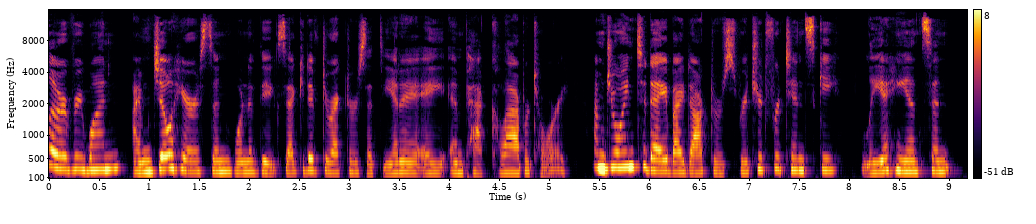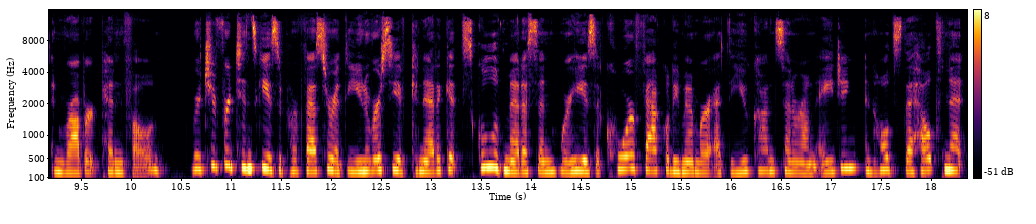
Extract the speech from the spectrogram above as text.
Hello, everyone. I'm Jill Harrison, one of the executive directors at the NIA Impact Collaboratory. I'm joined today by doctors Richard Fortinsky, Leah Hanson, and Robert Penfold. Richard Fortinsky is a professor at the University of Connecticut School of Medicine, where he is a core faculty member at the UConn Center on Aging and holds the HealthNet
